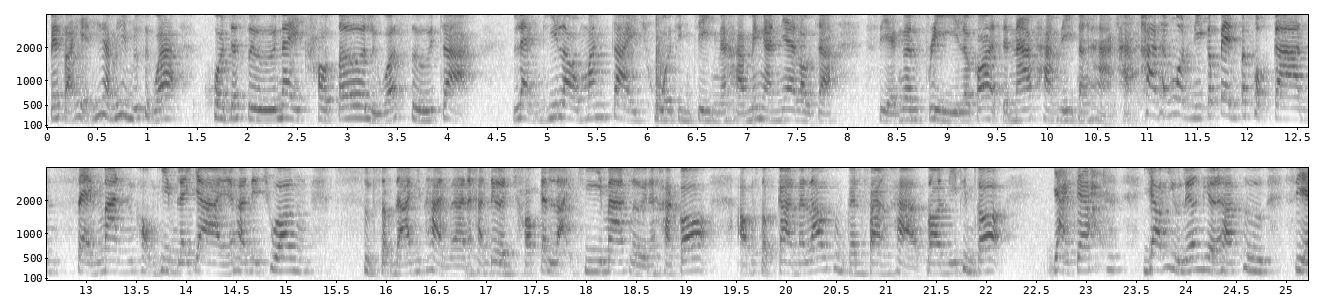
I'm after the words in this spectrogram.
เป็นสาเหตุที่ทำให้พิมรู้สึกว่าควรจะซื้อในเคาน์เตอร์ หรือว่าซื้อจากแหล่งที่เรามั่นใจชัวร์จริง ๆนะคะ ไม่งั้นเนี่ยเราจะเสียเงินฟรี แล้วก็อาจจะหน้าพังดีต่างหากค่ะ ค่ะทั้งหมดนี้ก็เป็นประสบการณ์แสนมันของพิมพ์และยายนะคะ ในช่วงสุดสัปดาห์ที่ผ่านมานะคะ เดินช็อปกันหลายที่มากเลยนะคะ ก็เอาประสบการณ์มาเล่าสู่กันฟังค่ะ ตอนนี้พิมพ์ก็ อยากจะย้ำอยู่เรื่องเดียวนะคะ คือเสีย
